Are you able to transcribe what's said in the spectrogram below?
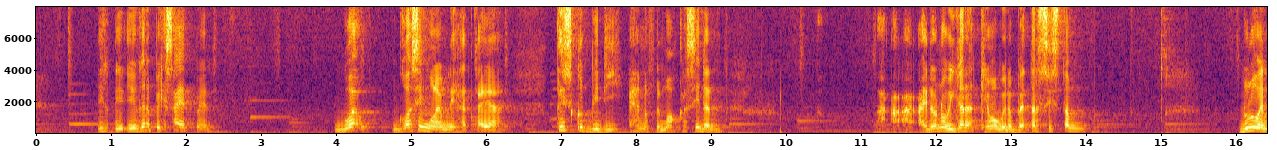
you, you, you gotta pick side, man. Gue gue sih mulai melihat kayak this could be the end of democracy dan I, I, I don't know, we gotta came up with a better system. Dulu when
